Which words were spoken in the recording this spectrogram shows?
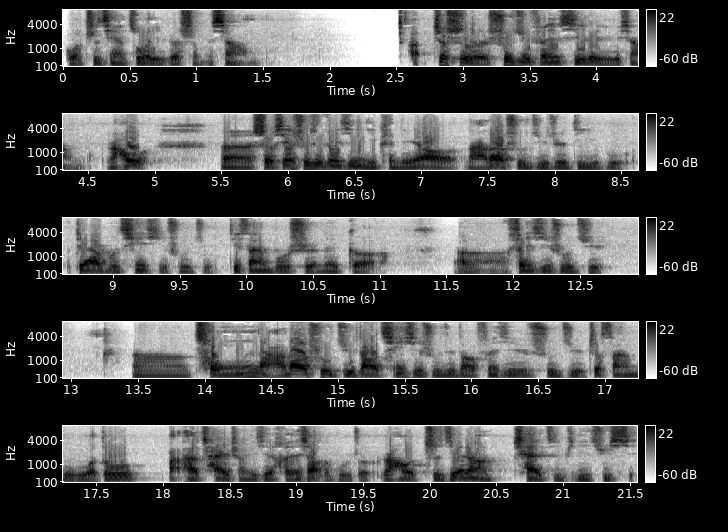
我之前做一个什么项目，啊，就是数据分析的一个项目，然后，呃，首先数据分析你肯定要拿到数据，这是第一步，第二步清洗数据，第三步是那个呃分析数据。嗯，从拿到数据到清洗数据到分析数据这三步，我都把它拆成一些很小的步骤，然后直接让 Chat GPT 去写。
